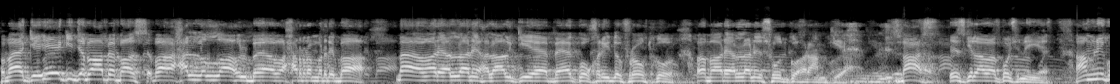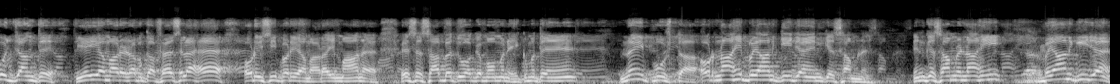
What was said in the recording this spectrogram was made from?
فرمایا کہ ایک ہی جواب ہے، بس حل اللہ البیع وحرم الربا۔ میں ہمارے اللہ نے حلال کیا ہے بے کو، خرید و فروخت کو، اور ہمارے اللہ نے سود کو حرام کیا ہے۔ بس، اس کے علاوہ کچھ نہیں ہے۔ ہم نہیں کچھ جانتے، یہی ہمارے رب کا فیصلہ ہے، اور اسی پر ہی ہمارا ایمان ہے۔ اس سے ثابت ہوا کہ مومن حکمتیں نہیں پوچھتا اور نہ ہی بیان کی جائیں ان کے سامنے۔ ان کے سامنے نہ ہی بیان کی جائیں۔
